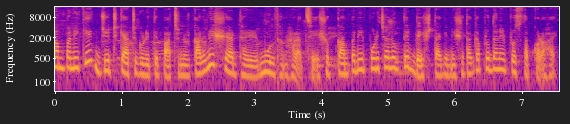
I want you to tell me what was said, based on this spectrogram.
কোম্পানিকে জেট ক্যাটাগরিতে পাঠানোর কারণে শেয়ারধারীর মূলধন হারাচ্ছে। এসব কোম্পানির পরিচালকদের দেশ ত্যাগের নিষেধাজ্ঞা প্রদানের প্রস্তাব করা হয়।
